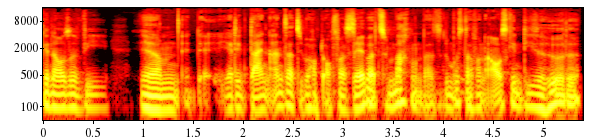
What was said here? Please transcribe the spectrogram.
genauso wie ähm, ja, den, deinen Ansatz überhaupt auch was selber zu machen. Also du musst davon ausgehen, diese Hürde,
